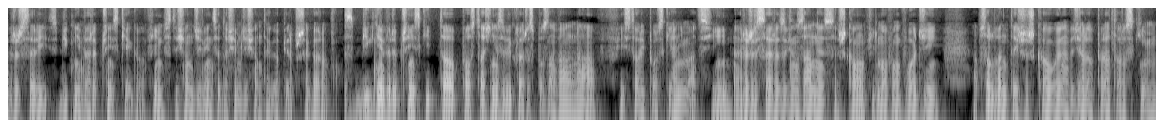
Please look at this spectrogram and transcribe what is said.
w reżyserii Zbigniewa Rybczyńskiego, film z 1981 roku. Zbigniew Rybczyński to postać niezwykle rozpoznawalna w historii polskiej animacji. Reżyser związany ze szkołą filmową w Łodzi, absolwent tejże szkoły na Wydziale Operatorskim,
